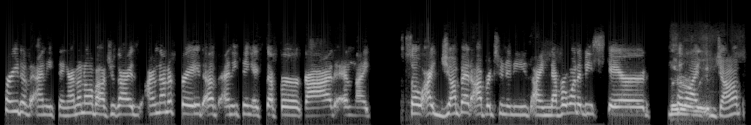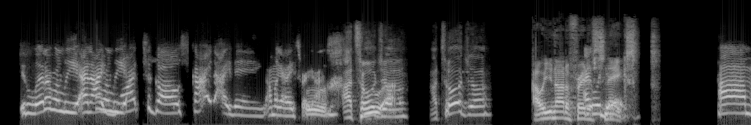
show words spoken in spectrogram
afraid of anything. I don't know about you guys. I'm not afraid of anything except for God and like so I jump at opportunities. I never want to be scared to like jump. Literally, and I want to go skydiving. Oh my god, I swear to God. I told You- y'all. I told y'all. How are you not afraid I of would do it. snakes? Um,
